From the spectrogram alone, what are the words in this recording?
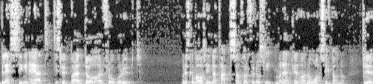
blessingen är att till slut bara dör frågor ut. Och det ska man vara så himla tacksam för, för då slipper man äntligen ha en åsikt om dem. Nu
